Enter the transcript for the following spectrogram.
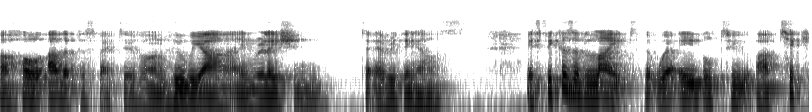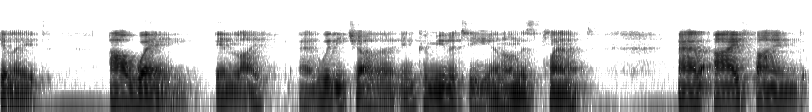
a whole other perspective on who we are in relation to everything else. It's because of light that we're able to articulate our way in life and with each other in community and on this planet. And I find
